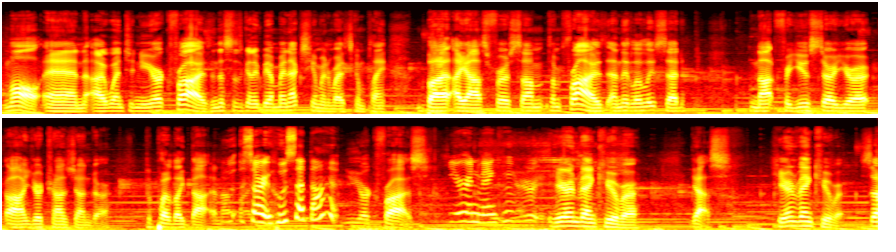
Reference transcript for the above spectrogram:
Mall, and I went to New York Fries, and this is going to be on my next human rights complaint. But I asked for some some fries, and they literally said, "Not for you, sir. You're uh, you're transgender." To put it like that. And like, Sorry, who said that? New York Fries. Here in Vancouver? Here, here in Vancouver, yes, here in Vancouver. So,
